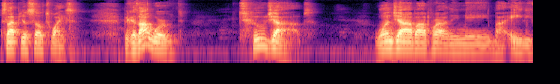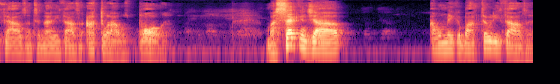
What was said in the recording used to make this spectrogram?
Slap yourself twice. Because I worked two jobs. One job I probably made by 80,000 to 90,000. I thought I was balling. My second job, I would make about 30,000.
